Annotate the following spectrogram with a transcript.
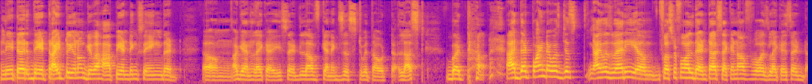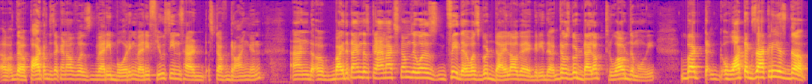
later they tried to, you know, give a happy ending saying that um, again, like I said, love can exist without lust. But uh, at that point i was just i was very um, first of all the entire second half was like i said uh, the part of the second half was very boring. Very few scenes had stuff drawing in. And uh, by the time this climax comes it was see there was good dialogue i agree. There, there was good dialogue throughout the movie. But what exactly is the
